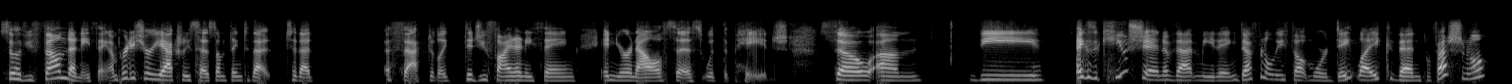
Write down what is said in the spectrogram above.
so have you found anything? I'm pretty sure he actually says something to that to that effect of like, did you find anything in your analysis with the page? So um, the execution of that meeting definitely felt more date-like than professional.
